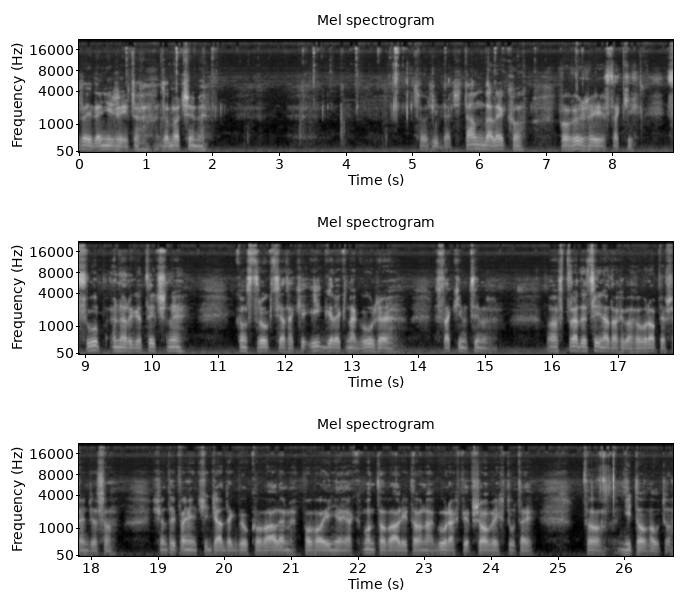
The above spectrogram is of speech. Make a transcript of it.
Zejdę niżej, to zobaczymy, co widać. Tam daleko, powyżej jest taki słup energetyczny, konstrukcja, takie Y na górze z takim tym, no tradycyjne to chyba w Europie wszędzie są. Świętej pamięci dziadek był kowalem po wojnie, jak montowali to na górach pieprzowych, tutaj to nitował to.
